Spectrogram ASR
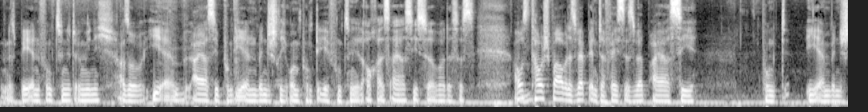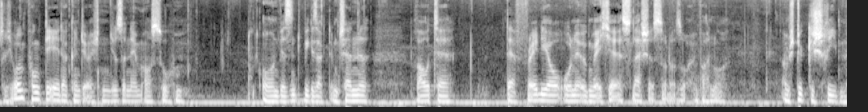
Das BN funktioniert irgendwie nicht. Also irc.in-ulm.de funktioniert auch als IRC-Server. Das ist austauschbar, aber das Webinterface ist webirc.im-ulm.de. Da könnt ihr euch einen Username aussuchen. Und wir sind, wie gesagt, im Channel Raute Dev Radio ohne irgendwelche Slashes oder so. Einfach nur am Stück geschrieben.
